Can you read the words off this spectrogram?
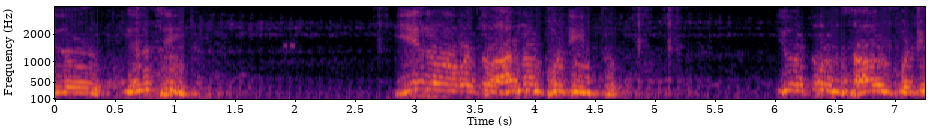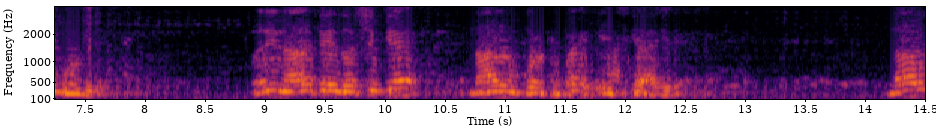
ಇದು ನೆಲೆಸಿ ಏನು ಅವತ್ತು ಆರ್ನೂರು ಕೋಟಿ ಇತ್ತು. ಇವತ್ತು ಒಂದು ಸಾವಿರ ಕೋಟಿ ಹೋಗಿದೆ. ಬರೀ ನಾಲ್ಕೈದು ವರ್ಷಕ್ಕೆ ನಾನ್ನೂರು ಕೋಟಿ ರೂಪಾಯಿ ಹೆಚ್ಚಿಗೆ ಆಗಿದೆ. ನಾವು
